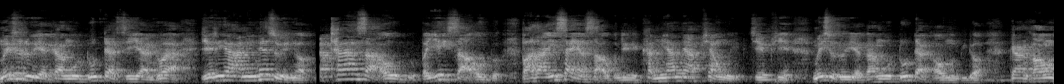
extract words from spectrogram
မိတ်ဆွေတို့ရဲ့ကံကိုတိုးတက်စေရန်အတွက်ရေရယာအနေနဲ့ဆိုရင်တော့ပဋ္ဌာန်းစာအုပ်တို့ပရိတ်စာအုပ်တို့ဘာသာရေးဆိုင်ရာစာအုပ်ကလေးတွေခမည်းများဖြန့်ဝေခြင်းဖြင့်မိတ်ဆွေတို့ရဲ့ကံကိုတိုးတက်ကောင်းမှုပြီးတော့ကံကောင်း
